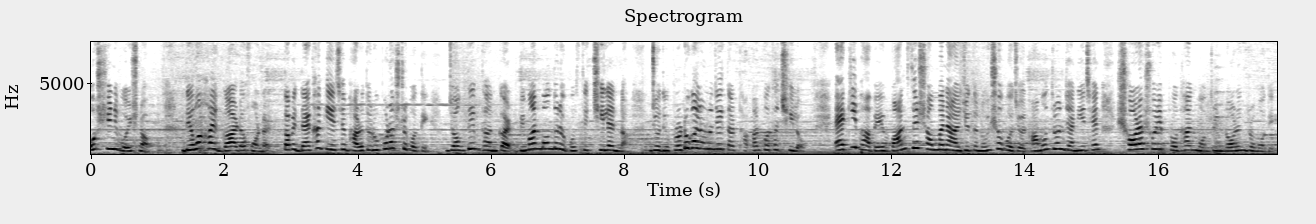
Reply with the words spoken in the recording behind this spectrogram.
অশ্বিনী বৈষ্ণব। দেওয়া হয় গার্ড অফ অনার। তবে দেখা গিয়েছে ভারতের উপরাষ্ট্রপতি জগদীপ ধনকর বিমানবন্দরে উপস্থিত ছিলেন না। যদিও প্রোটোকল অনুযায়ী তার থাকার কথা ছিল। একইভাবে ভান্সের সম্মানে আয়োজিত নৈশভোজন আমন্ত্রণ জানিয়েছেন সরাসরি প্রধানমন্ত্রী নরেন্দ্র মোদী।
